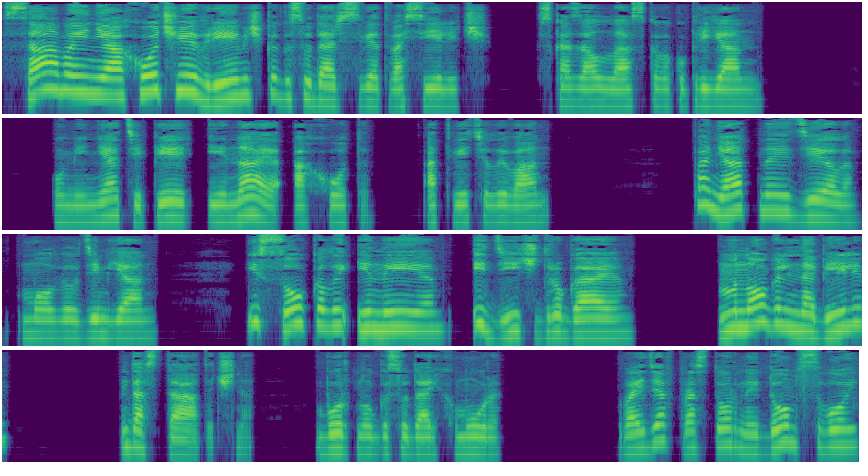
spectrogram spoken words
«Самое неохочее времечко, государь Свет Васильевич», — сказал ласково Куприян. «У меня теперь иная охота», — ответил Иван. «Понятное дело», — молвил Демьян, — «и соколы иные, и дичь другая. Много ли набили?» «Достаточно буркнул государь хмуро. Войдя в просторный дом свой,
